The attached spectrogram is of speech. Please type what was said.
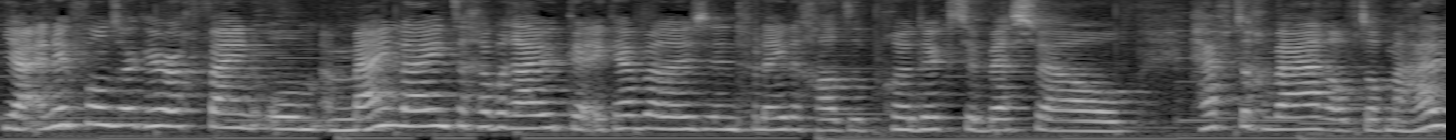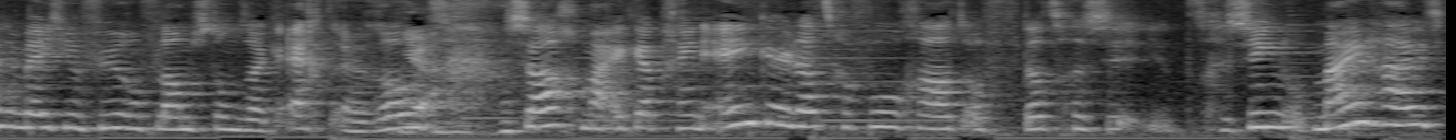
Ja, en ik vond het ook heel erg fijn om mijn lijn te gebruiken. Ik heb wel eens in het verleden gehad dat producten best wel heftig waren. Of dat mijn huid een beetje in vuur en vlam stond. Dat ik echt een rood zag. Maar ik heb geen één keer dat gevoel gehad of dat gezien op mijn huid.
